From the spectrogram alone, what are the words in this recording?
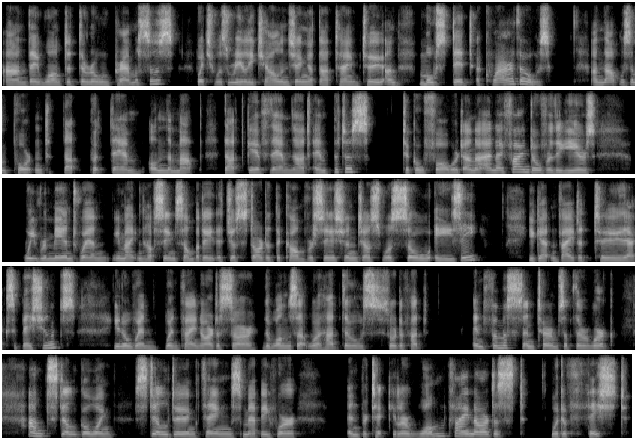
and they wanted their own premises, which was really challenging at that time too. And most did acquire those. And that was important. That put them on the map. That gave them that impetus to go forward. And I, and I found over the years, we remained when you mightn't have seen somebody that just started the conversation, just was so easy. You get invited to the exhibitions you know, when when fine artists are the ones that were had those sort of had infamous in terms of their work, and still going, still doing things maybe where, in particular, one fine artist would have fished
